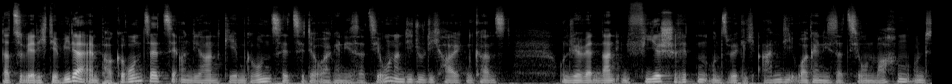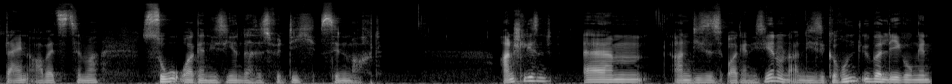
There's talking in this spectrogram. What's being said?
Dazu werde ich dir wieder ein paar Grundsätze an die Hand geben, Grundsätze der Organisation, an die du dich halten kannst. Und wir werden dann in vier Schritten uns wirklich an die Organisation machen und dein Arbeitszimmer so organisieren, dass es für dich Sinn macht. Anschließend ähm, an dieses Organisieren und an diese Grundüberlegungen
